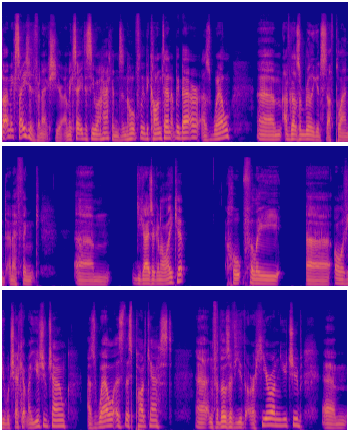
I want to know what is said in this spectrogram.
But I'm excited for next year. I'm excited to see what happens, and hopefully the content will be better as well. Um, I've got some really good stuff planned, and I think um, you guys are gonna like it. Hopefully, uh, all of you will check out my YouTube channel as well as this podcast. Uh, and for those of you that are here on YouTube, um,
